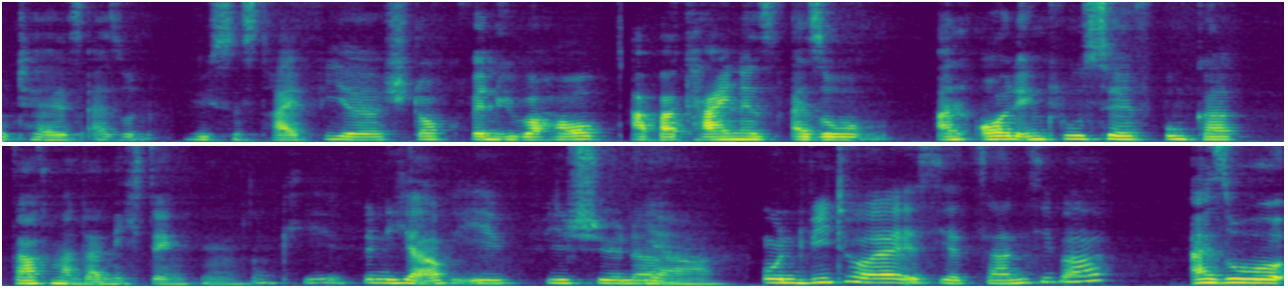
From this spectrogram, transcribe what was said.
Hotels, also höchstens drei, vier Stock, wenn überhaupt. Aber keine, also an All-Inclusive-Bunker darf man da nicht denken. Okay, finde ich ja auch eh viel schöner. Ja. Und wie teuer ist jetzt Sansibar? Also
